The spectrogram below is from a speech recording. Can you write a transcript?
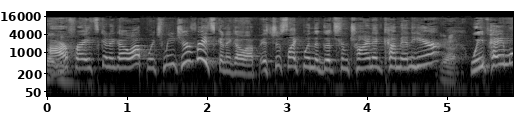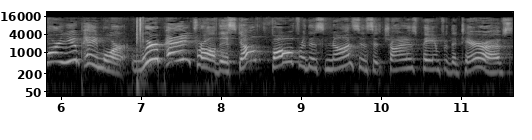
our freight's going to go up, which means your freight's going to go up. It's just like when the goods from China come in here. Yeah. We pay more, you pay more. We're paying for all this. Don't fall for this nonsense that China's paying for the tariffs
